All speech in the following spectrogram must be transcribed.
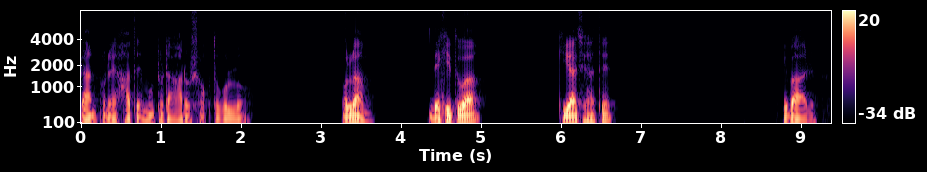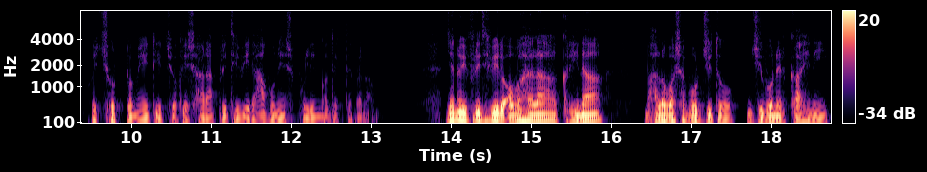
প্রাণপণের হাতের মুঠোটা আরও শক্ত করল। বললাম, দেখি তুয়া কি আছে হাতে? এবার ওই ছোট্ট মেয়েটির চোখে সারা পৃথিবীর আগুনের স্ফুলিঙ্গ দেখতে পেলাম। যেন ওই পৃথিবীর অবহেলা, ঘৃণা, ভালোবাসা বর্জিত জীবনের কাহিনী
